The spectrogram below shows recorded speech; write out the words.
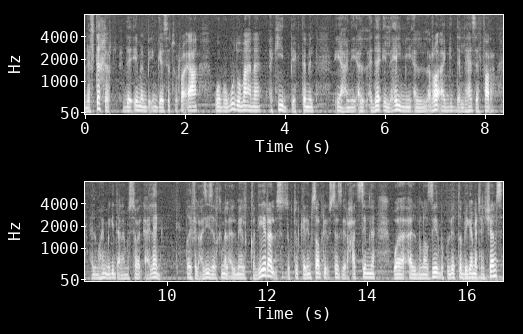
بنفتخر دائما بإنجازاته الرائعة وبوجوده معنا أكيد بيكتمل يعني الأداء العلمي الرائع جدا لهذا الفرع المهم جدا على المستوى الإعلامي. ضيف العزيز القيمة العلمية القديرة الأستاذ الدكتور كريم صبري أستاذ جراحات السمنة والمناظير بكلية طب جامعة عين شمس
